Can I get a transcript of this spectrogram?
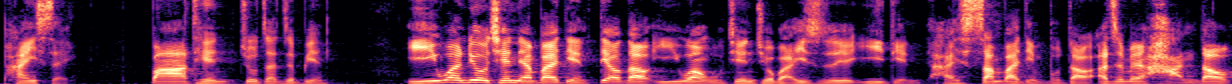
拍谁？八天就在这边，一万六千两百点掉到一万五千九百一十一点，还三百点不到啊！这边喊到。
